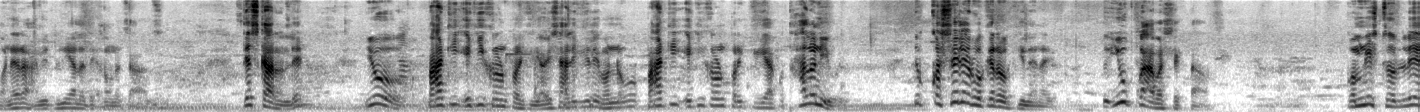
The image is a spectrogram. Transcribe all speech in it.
भनेर हामी दुनियाँलाई देखाउन चाहन्छौँ त्यस कारणले यो पार्टी एकीकरण प्रक्रिया शालिगीले भन्नुभयो पार्टी एकीकरण प्रक्रियाको थालनी हो यो। कसैले रोकेर रोकिँदैन यो युगको आवश्यकता हो कम्युनिस्टहरूले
